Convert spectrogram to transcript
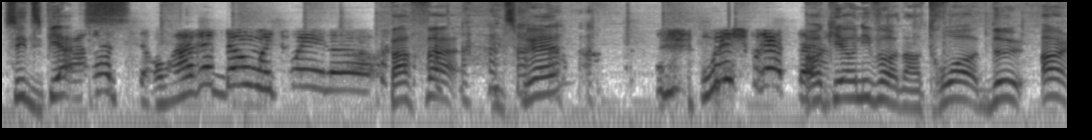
C'est 10 piastres. Arrête donc, arrête donc, moi, toi, là! Parfait. Es-tu prêt? Oui, je suis prête. OK, on y va. Dans 3, 2, 1.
